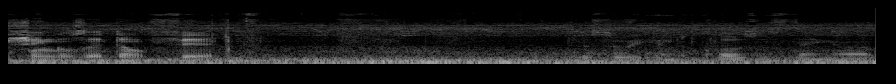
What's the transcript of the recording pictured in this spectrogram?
shingles that don't fit. Just so we can close this thing up.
